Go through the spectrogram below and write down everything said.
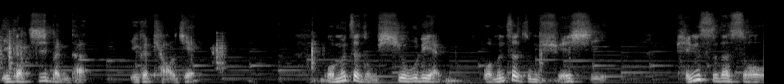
一个基本的一个条件。我们这种修炼。我们这种学习，平时的时候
